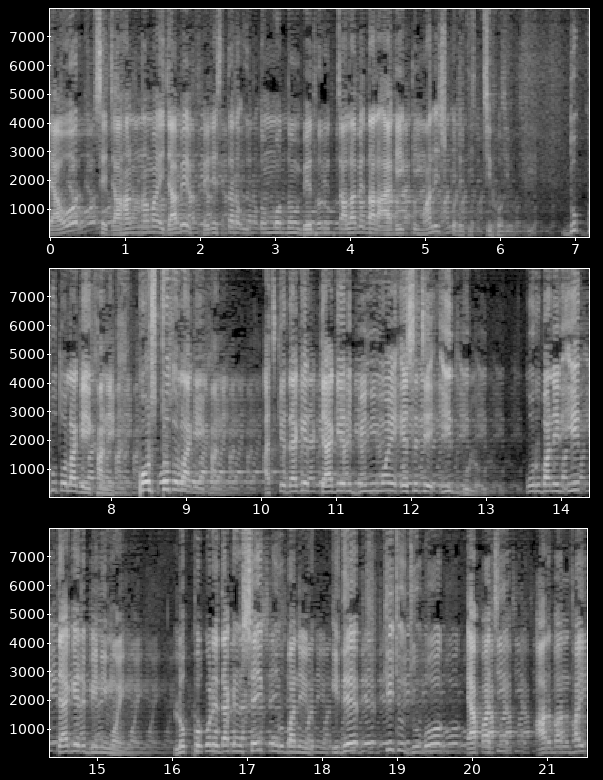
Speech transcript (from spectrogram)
দেওর, সে জাহান নামায় যাবে ফেরেস্তারা উত্তম মধ্যম বেধরক চালাবে, তার আগে একটু মালিশ করে দিচ্ছি হল। দুঃখ তো লাগে এখানে, কষ্ট তো লাগে এখানে। আজকে দেখে ত্যাগের বিনিময়ে এসেছে ঈদগুলো। কুরবানির ঈদ ত্যাগের বিনিময়ে। লক্ষ্য করে দেখেন সেই কুরবানির ঈদে কিছু যুবক, অ্যাপাচি, আরবান ভাই,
